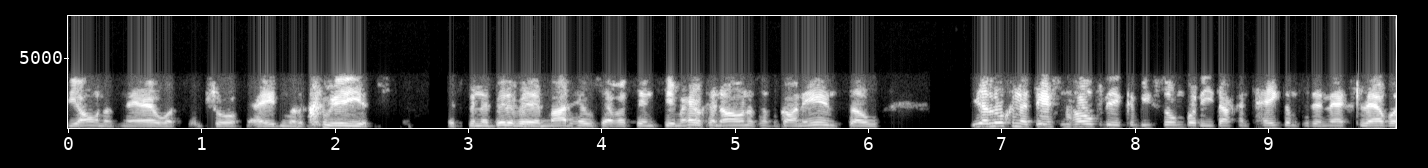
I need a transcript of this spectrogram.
the owners now, what I'm sure Aidan will agree, it's it's been a bit of a madhouse ever since the American owners have gone in. So, you're looking at this, and hopefully it can be somebody that can take them to the next level.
